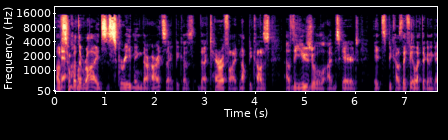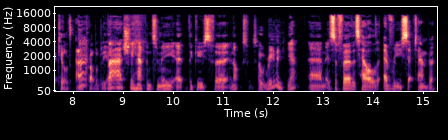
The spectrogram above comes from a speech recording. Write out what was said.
on some of the rides, screaming their hearts out because they're terrified, not because of the usual. I'm scared. It's because they feel like they're going to get killed, and probably that are. actually happened to me at the Goose Fair in Oxford. Oh, really? Yeah, um, it's a fair that's held every September.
